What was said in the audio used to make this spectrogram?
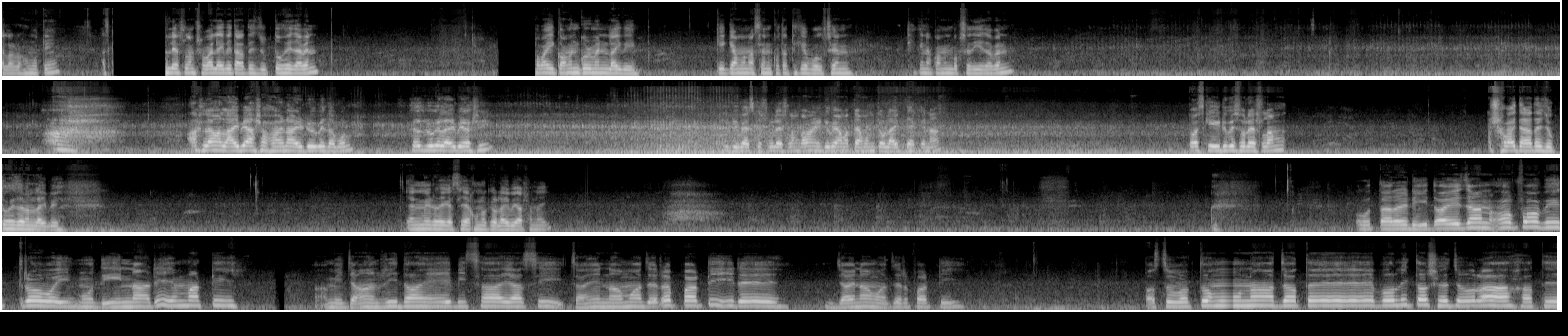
আল্লাহ রহমতে আজকে চলে আসলাম সবাই লাইভে তাড়াতাড়ি যুক্ত হয়ে যাবেন সবাই কমেন্ট করবেন লাইভে কে কেমন আছেন কোথা থেকে বলছেন ঠিক না কমেন্ট বক্সে দিয়ে যাবেন আসলে আমার লাইভে আসা হয় না ইউটিউবে যেমন ফেসবুকে লাইভে আসি ইউটিউবে আজকে চলে আসলাম কারণ ইউটিউবে আমার তেমন কেউ লাইভ দেখে না তো আজকে ইউটিউবে চলে আসলাম সবাই তাড়াতাড়ি যুক্ত হয়ে যাবেন লাইভে এক মিনিট হয়ে গেছে এখনও কেউ লাইভে আসা নাই ও তার হৃদয় যান অপবিত্র ওই মদিনারে মাটি আমি যান হৃদয়ে বিছায় আসি চাই নামাজের পাটি রে যাই নামাজের পাটি পাঁচু ভক্ত যতে বলিত সে জোড়া হাতে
